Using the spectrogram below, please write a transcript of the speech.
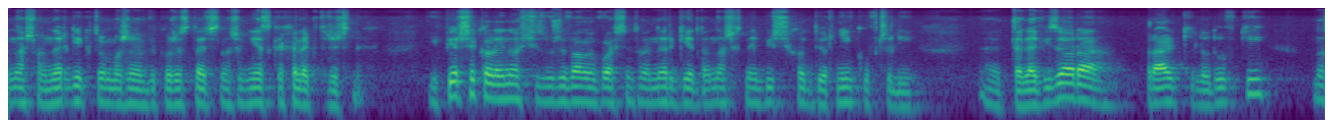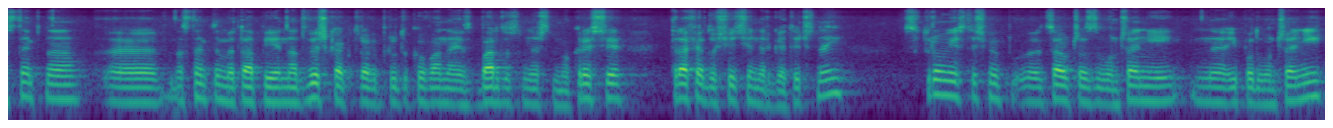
naszą energię, którą możemy wykorzystać w naszych gniazdkach elektrycznych. I w pierwszej kolejności zużywamy właśnie tę energię dla naszych najbliższych odbiorników, czyli e, telewizora, pralki, lodówki. Następna, e, w następnym etapie nadwyżka, która wyprodukowana jest w bardzo słonecznym okresie, trafia do sieci energetycznej, z którą jesteśmy cały czas złączeni i podłączeni.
